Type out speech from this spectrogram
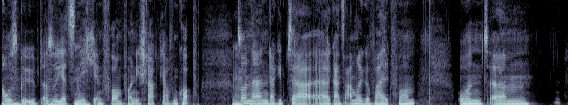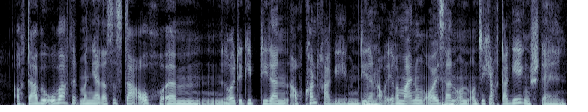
ausgeübt. Also jetzt nicht in Form von ich schlag dir auf den Kopf, sondern da gibt's ja äh, ganz andere Gewaltformen. Und ähm, auch da beobachtet man ja, dass es da auch ähm, Leute gibt, die dann auch Kontra geben, die dann auch ihre Meinung äußern und, und sich auch dagegen stellen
